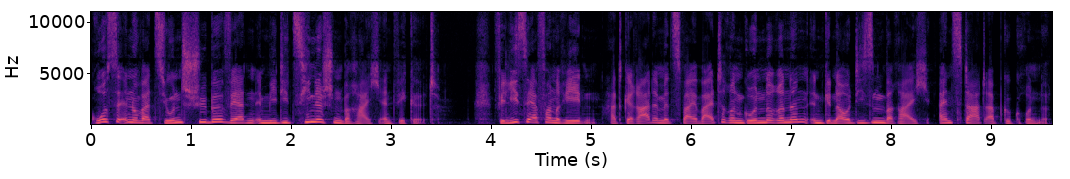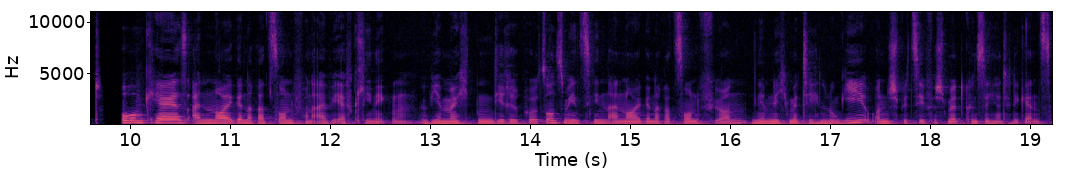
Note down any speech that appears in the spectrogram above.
Große Innovationsschübe werden im medizinischen Bereich entwickelt. Felicia von Reden hat gerade mit zwei weiteren Gründerinnen in genau diesem Bereich ein Start-up gegründet. Care ist eine neue Generation von IVF-Kliniken. Wir möchten die Reproduktionsmedizin in eine neue Generation führen, nämlich mit Technologie und spezifisch mit künstlicher Intelligenz.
